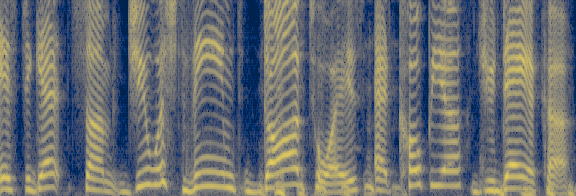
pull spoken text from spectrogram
is to get some Jewish themed dog toys at Copa Judaica.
